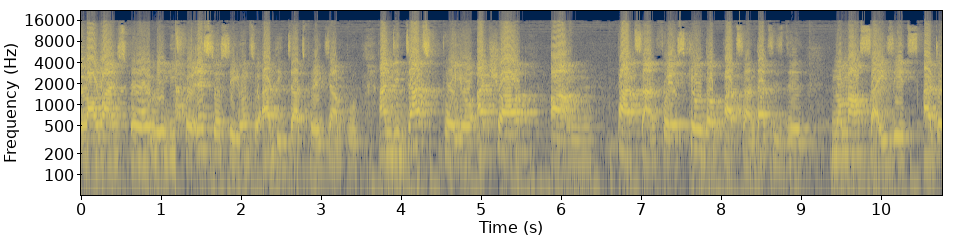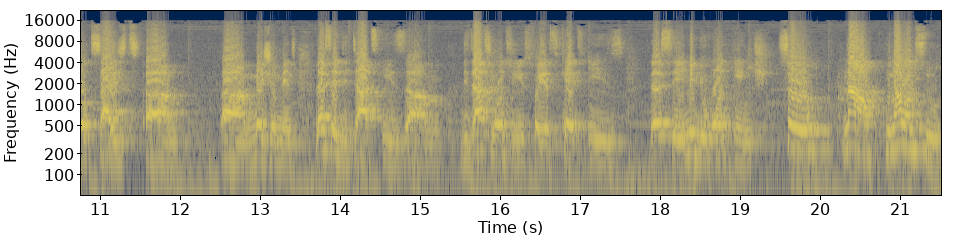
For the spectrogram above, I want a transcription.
allowance or maybe for let's just say you want to add the dart for example and the dart for your actual um, pattern for your scaled up pattern that is the normal size 8 adult sized um, uh, measurement. Let's say the dart is um, the dart you want to use for your skirt is let's say maybe one inch. So now you now want to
